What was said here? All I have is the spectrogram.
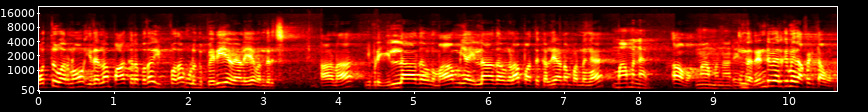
ஒத்து வரணும். இதெல்லாம் பார்க்குறப்ப தான் இப்போதான் உங்களுக்கு பெரிய வேலையே வந்துருச்சு. ஆனா இப்படி இல்லாதவங்க மாமியா இல்லாதவங்களா பார்த்து கல்யாணம் பண்ணுங்க. மாமனார். ஆமா. மாமனார். இந்த ரெண்டு பேருக்குமே இது அஃபெக்ட் ஆகும்.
